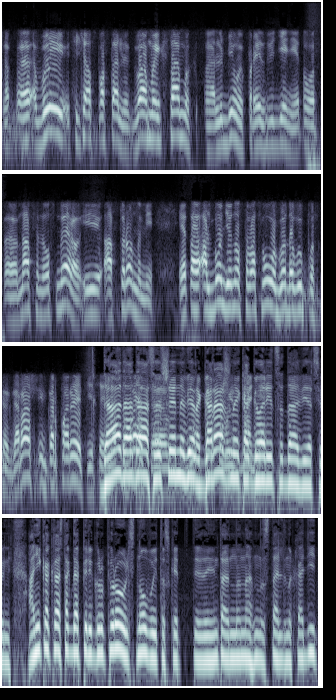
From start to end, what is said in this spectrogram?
э, вы сейчас поставили два моих самых э, любимых произведения. Это вот Nothing Else Matter и Astronomy. Это альбом 98-го года выпуска. Гараж Инкорпорейт, если Да, да, да, совершенно верно. Гаражные, как говорится, да, версию. Они как раз тогда перегруппировались, новые, так сказать, э, стали находить.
